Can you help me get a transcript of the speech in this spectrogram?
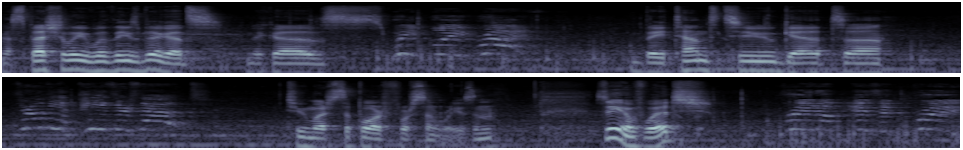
especially with these bigots, because they tend to get uh, Throw the appeasers out! too much support for some reason. Speaking of which, Freedom isn't free!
